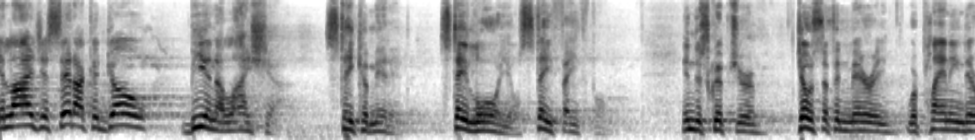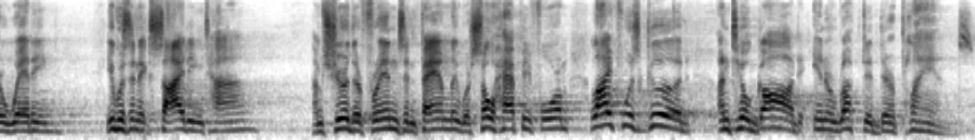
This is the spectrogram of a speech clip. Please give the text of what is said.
Elijah said I could go. Be an Elisha. Stay committed. Stay loyal. Stay faithful. In the scripture, Joseph and Mary were planning their wedding. It was an exciting time. I'm sure their friends and family were so happy for them. Life was good until God interrupted their plans.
